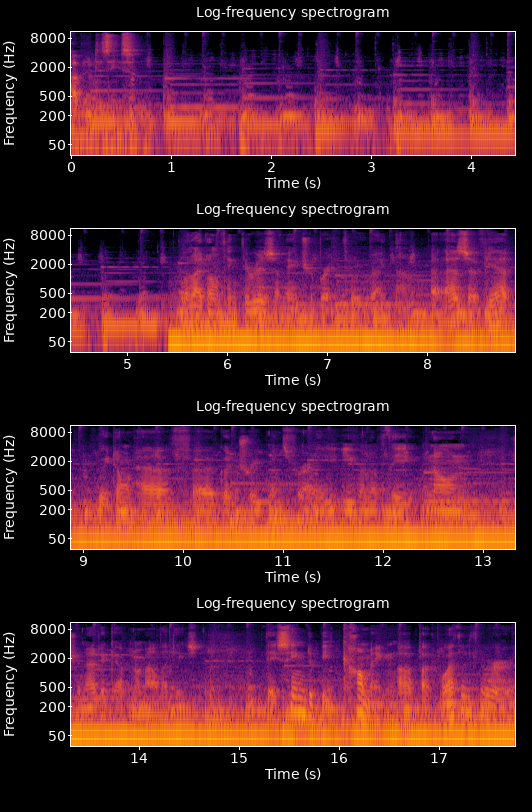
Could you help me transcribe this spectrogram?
of the disease. Think there is a major breakthrough right now. As of yet, we don't have uh, good treatments for any even of the known genetic abnormalities. They seem to be coming, uh, but whether they're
